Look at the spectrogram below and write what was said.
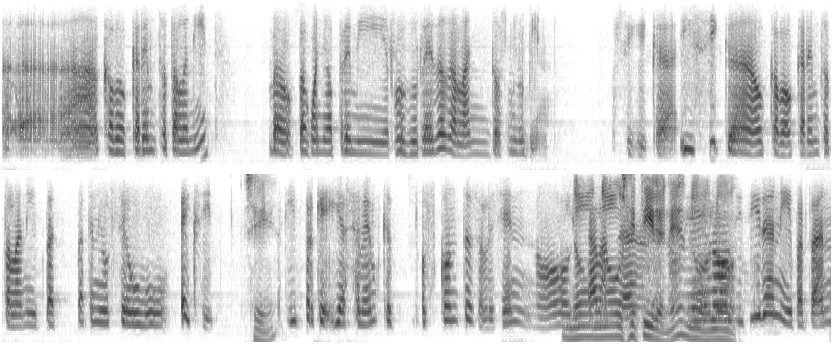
eh, Cavalcarem tota la nit, va, va guanyar el premi Rodoreda de l'any 2020. O sigui que, i sí que el Cavalcarem tota la nit va, va tenir el seu èxit, Sí. Aquí, perquè ja sabem que els contes a la gent no... No- no els hi tiren, eh? No- no, no. els hi tiren i, per tant,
